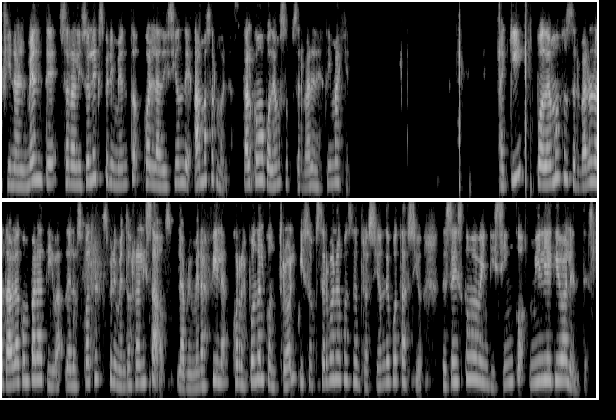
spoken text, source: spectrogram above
Finalmente, se realizó el experimento con la adición de ambas hormonas, tal como podemos observar en esta imagen. Aquí podemos observar una tabla comparativa de los cuatro experimentos realizados. La primera fila corresponde al control y se observa una concentración de potasio de 6,25 miliequivalentes,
